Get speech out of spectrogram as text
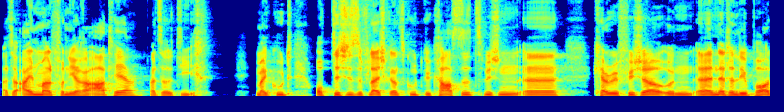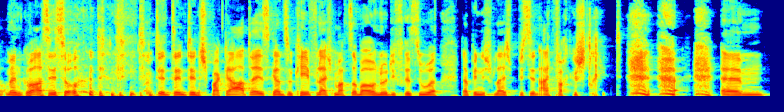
Also einmal von ihrer Art her, also die, mein gut, optisch ist sie vielleicht ganz gut gecastet zwischen äh, Carrie Fisher und äh, Natalie Portman quasi so. den, den, den Spagat, der ist ganz okay, vielleicht macht es aber auch nur die Frisur, da bin ich vielleicht ein bisschen einfach gestrickt. ähm,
